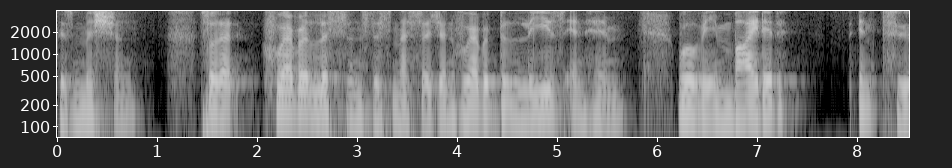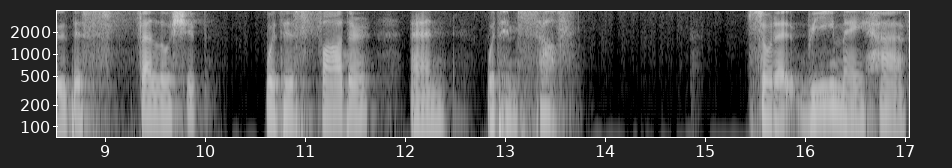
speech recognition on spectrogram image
his mission so that whoever listens this message and whoever believes in him will be invited into this fellowship with his father and with himself so that we may have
